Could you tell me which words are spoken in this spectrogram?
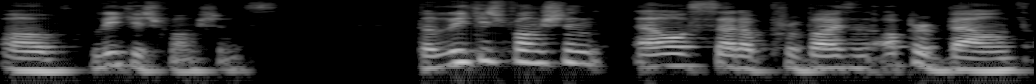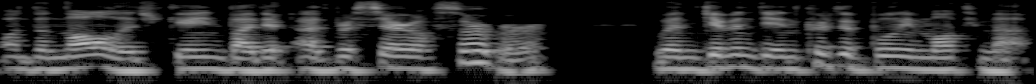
of leakage functions. The leakage function L setup provides an upper bound on the knowledge gained by the adversarial server when given the encrypted Boolean multimap.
